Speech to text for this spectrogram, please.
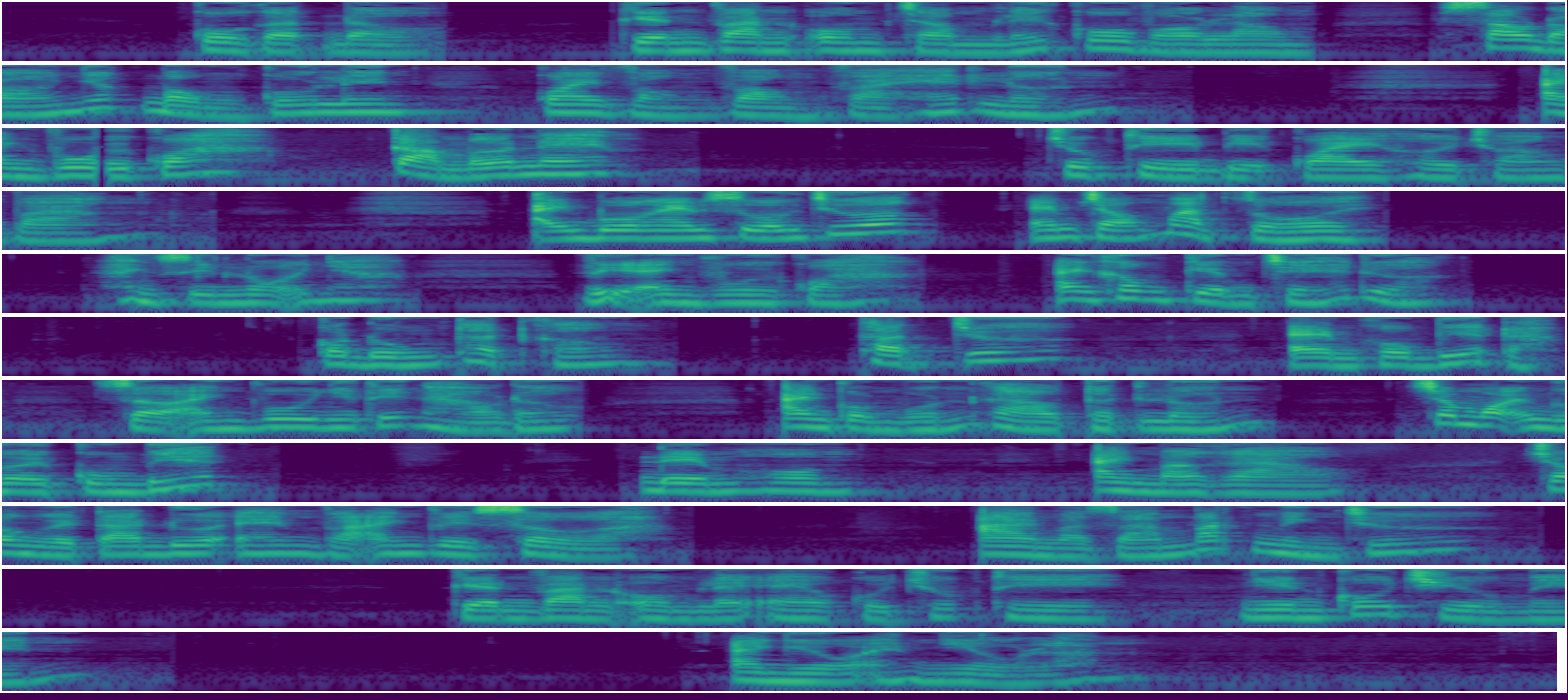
Cô gật đầu, Kiến Văn ôm chầm lấy cô vào lòng, sau đó nhấc bổng cô lên, quay vòng vòng và hét lớn. Anh vui quá, cảm ơn em. Trúc Thì bị quay hơi choáng váng. Anh buông em xuống trước, em chóng mặt rồi. Anh xin lỗi nhá, vì anh vui quá, anh không kiềm chế được. Có đúng thật không? Thật chứ. Em không biết à, giờ anh vui như thế nào đâu. Anh còn muốn gào thật lớn, cho mọi người cùng biết. Đêm hôm, anh mà gào, cho người ta đưa em và anh về sở à? Ai mà dám bắt mình chứ? Kiện Văn ôm lấy eo của Trúc Thi, nhìn cô chiều mến. Anh yêu em nhiều lắm.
